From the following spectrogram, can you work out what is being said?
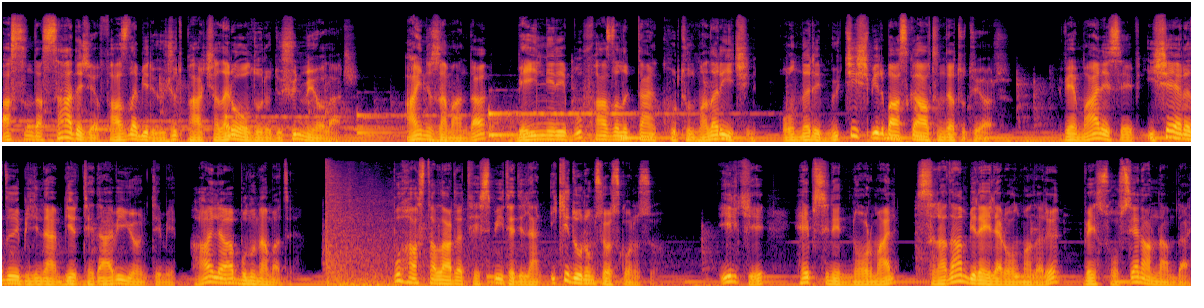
Aslında sadece fazla bir vücut parçaları olduğunu düşünmüyorlar. Aynı zamanda beyinleri bu fazlalıktan kurtulmaları için onları müthiş bir baskı altında tutuyor. Ve maalesef işe yaradığı bilinen bir tedavi yöntemi hala bulunamadı. Bu hastalarda tespit edilen iki durum söz konusu. İlki hepsinin normal, sıradan bireyler olmaları ve sosyal anlamda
